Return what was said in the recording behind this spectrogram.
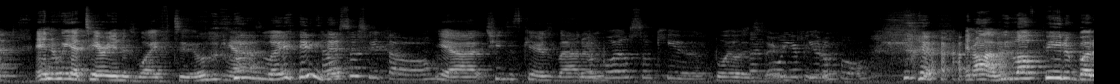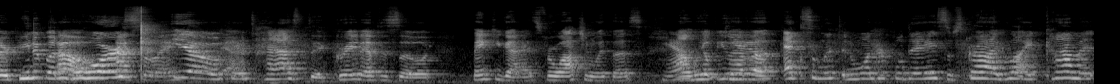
yeah. And we had Terry and his wife too. Yeah. Like, That was so sweet though. yeah, she just cares about him. Boyle's so cute. Boyle is like, very oh, you're cute. beautiful. and ah, we love peanut butter. Peanut butter the Oh, horse. absolutely. Yo, Yeah. fantastic. Great episode. Thank you guys for watching with us. Yeah, um, we hope thank you, have an excellent and wonderful day. Subscribe, like, comment,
